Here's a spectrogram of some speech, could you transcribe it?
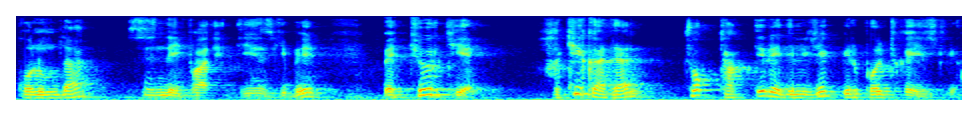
konumda sizin de ifade ettiğiniz gibi ve Türkiye hakikaten çok takdir edilecek bir politika izliyor.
